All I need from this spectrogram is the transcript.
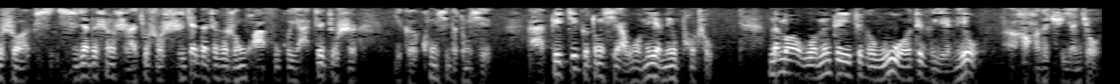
就说时时间的盛世啊，就说时间的这个荣华富贵啊，这就是一个空性的东西。啊，对这个东西啊，我们也没有破除。那么，我们对这个无我这个也没有啊，好好的去研究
